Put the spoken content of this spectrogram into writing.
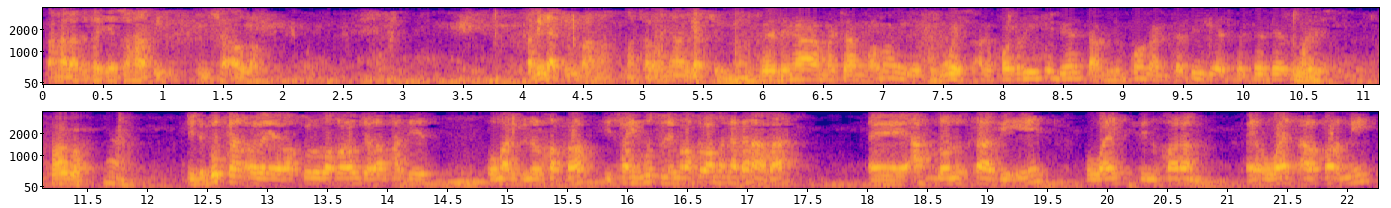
pahala sebagai sahabi insya Allah tapi nggak jumpa mas, masalahnya nggak jumpa. Saya dengar macam apa itu Wes Al Qadri itu dia tak berjumpa kan, tapi dia seperti dia sebagai sahabat. Nah. Disebutkan oleh Rasulullah SAW dalam hadis Umar bin Al-Khattab di Sahih Muslim Rasulullah mengatakan apa? Eh, Afdalus tabi'in Uwais bin Qaram. Eh, Uwais Al-Qarni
